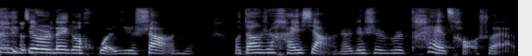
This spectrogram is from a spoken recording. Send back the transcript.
就是那个火炬上去。我当时还想着，这是不是太草率了？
